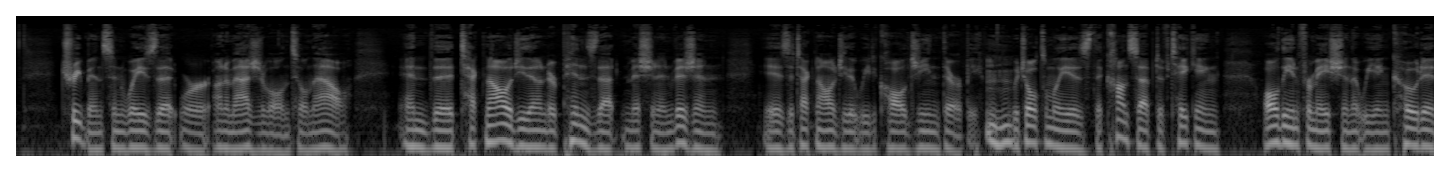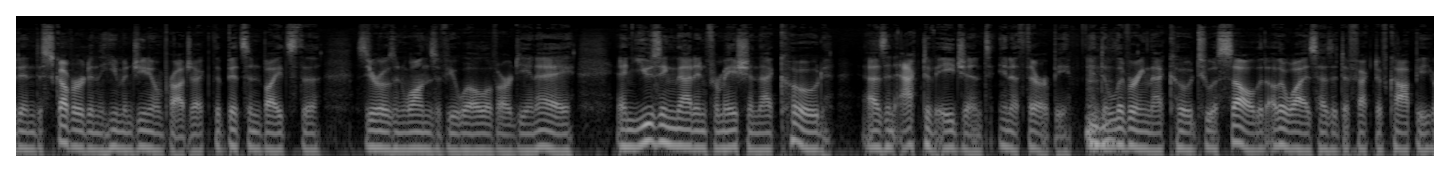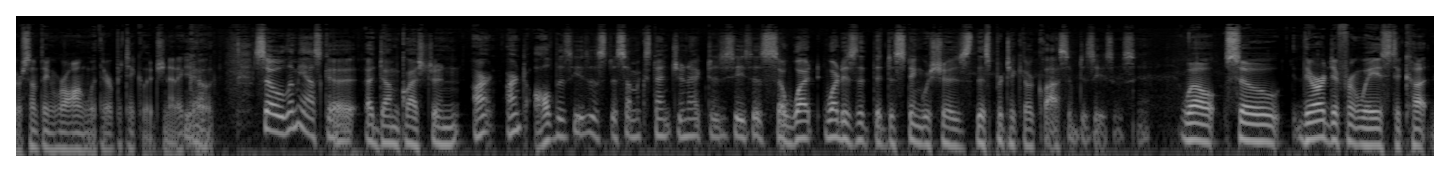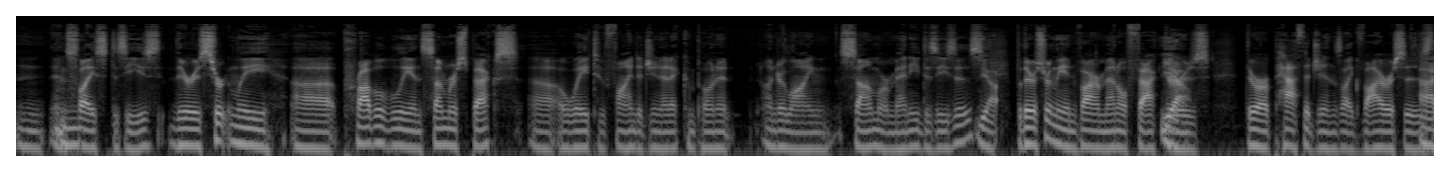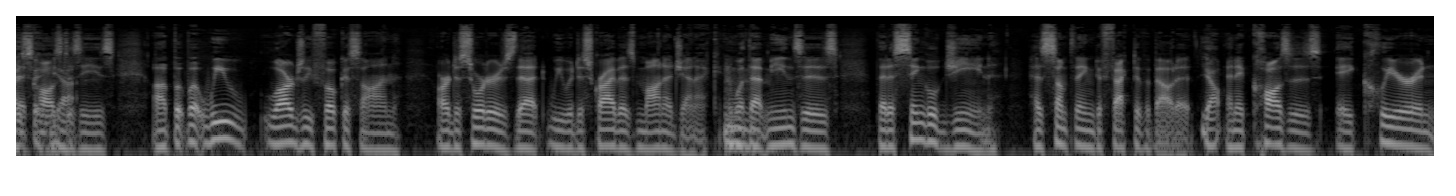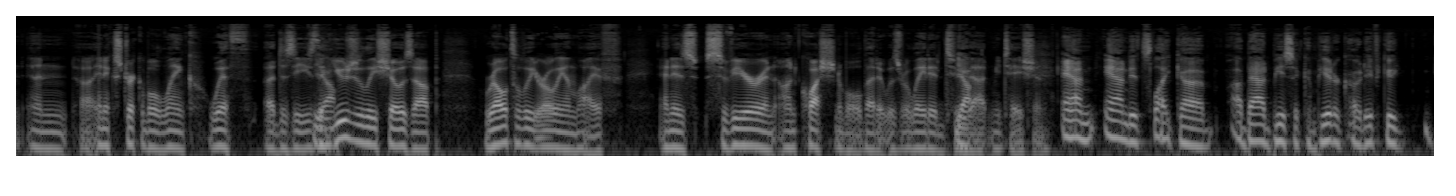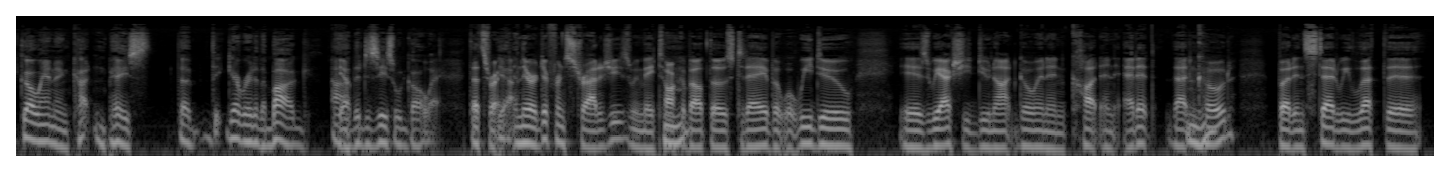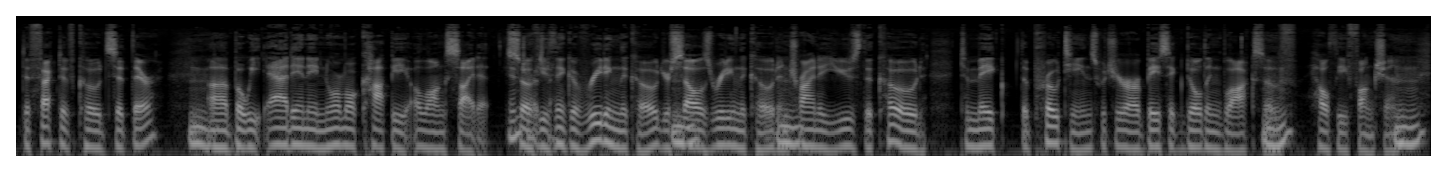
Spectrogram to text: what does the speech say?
treatments in ways that were unimaginable until now. And the technology that underpins that mission and vision is a technology that we call gene therapy, mm-hmm. which ultimately is the concept of taking all the information that we encoded and discovered in the Human Genome Project, the bits and bytes, the zeros and ones, if you will, of our DNA, and using that information, that code, as an active agent in a therapy and delivering that code to a cell that otherwise has a defective copy or something wrong with their particular genetic code. So let me ask a, a dumb question: aren't aren't all diseases to some extent genetic diseases? So what what is it that distinguishes this particular class of diseases? Yeah. Well, so there are different ways to cut and, and slice disease. There is certainly, uh, probably in some respects, uh, a way to find a genetic component underlying some or many diseases. Yeah. But there are certainly environmental factors. There are pathogens like viruses I that see, cause yeah. disease. Uh, but but we largely focus on are disorders that we would describe as monogenic, and Mm. what that means is that a single gene has something defective about it, Yeah. and it causes a clear and, and uh, inextricable link with a disease that Yeah. usually shows up relatively early in life and is severe and unquestionable that it was related to Yeah. that mutation. And and it's like a, a bad piece of computer code. If you could go in and cut and paste the, the get rid of the bug, uh, Yep. the disease would go away. That's right. Yeah. Mm-hmm. And there are different strategies. We may talk about those today, but what we do is we actually do not go in and cut and edit that Mm-hmm. code, but instead we let the defective code sit there. Mm. Uh, but we add in a normal copy alongside it. So if you think of reading the code, your cell is reading the code and trying to use the code to make the proteins, which are our basic building blocks of healthy function.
